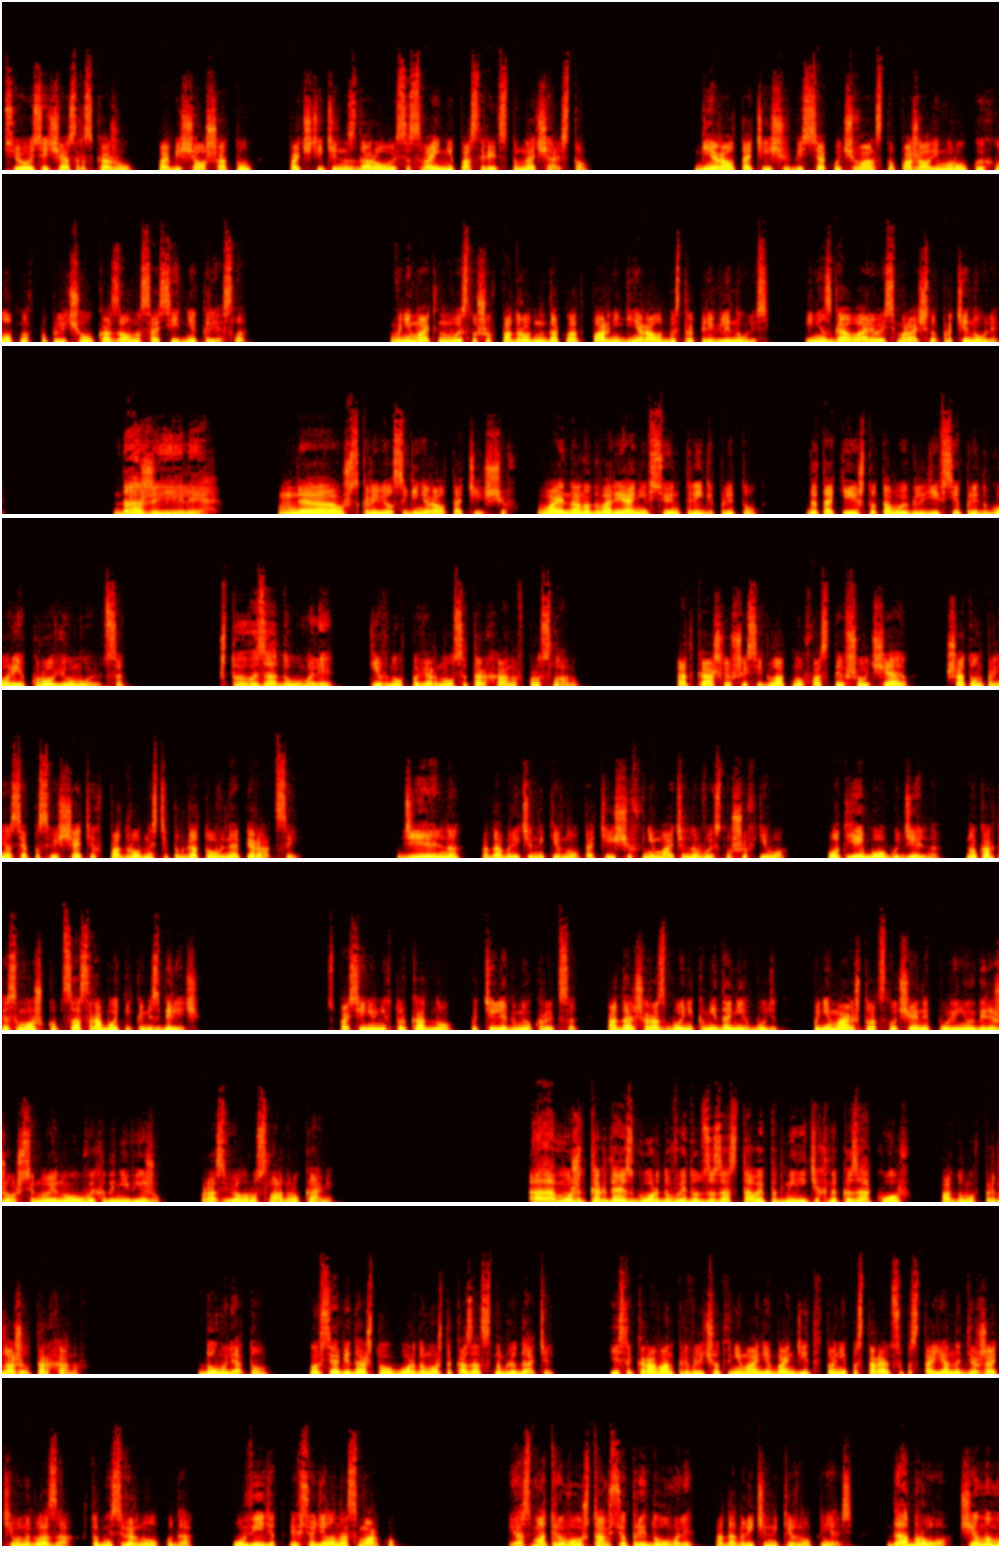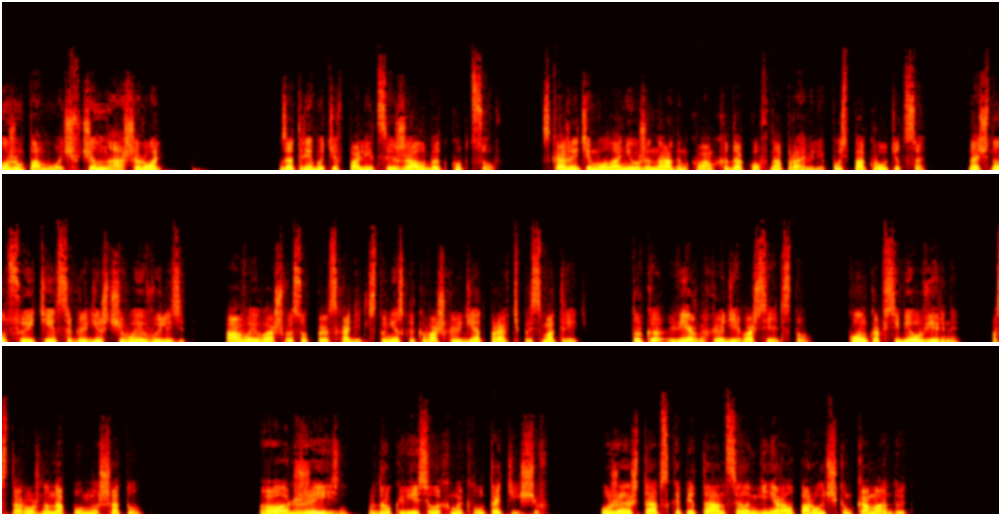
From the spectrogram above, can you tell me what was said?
«Все сейчас расскажу», — пообещал Шатун, почтительно здороваясь со своим непосредственным начальством. Генерал Татищев без всякого чванства пожал ему руку и, хлопнув по плечу, указал на соседнее кресло. Внимательно выслушав подробный доклад парня, генералы быстро переглянулись и, не сговариваясь, мрачно протянули. «Дожили». «Да уж», — скривился генерал Татищев, — «война на дворе, они все интриги плетут. Да такие, что того и гляди, все предгорья кровью умоются. «Что вы задумали?» Кивнув, повернулся Тарханов к Руслану. Откашлившись и глотнув остывшего чаю, Шатун принялся посвящать их в подробности подготовленной операции. «Дельно», — одобрительно кивнул Татищев, внимательно выслушав его. «Вот ей-богу, дельно. Но как ты сможешь купца с работниками сберечь?» «Спасение у них только одно — под телегами укрыться, а дальше разбойникам не до них будет. Понимаю, что от случайной пули не убережешься, но иного выхода не вижу. Развел Руслан руками. «А может, когда из города выйдут за заставой подменить их на казаков?» Подумав, предложил Тарханов. Думали о том. Но вся беда, что у города может оказаться наблюдатель. Если караван привлечет внимание бандитов, то они постараются постоянно держать его на глазах, чтобы не свернул куда. Увидят, и все дело на смарку. «Я смотрю, вы уж там все придумали», — одобрительно кивнул князь. «Добро. Чем мы можем помочь? В чем наша роль?» «Затребуйте в полиции жалобы от купцов. Скажите, мол, они уже на дом к вам ходаков направили, пусть покрутятся. Начнут суетиться, глядишь, чего и вылезет. А вы, ваше высокопревосходительство, несколько ваших людей отправьте присмотреть. Только верных людей, ваше сельство. Ком как в себе уверены, — осторожно напомнил Шатун. «Вот жизнь!» — вдруг весело хмыкнул Татищев. «Уже штабс-капитан целым генерал-поручиком командует».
